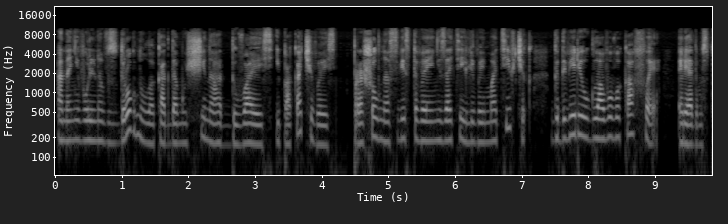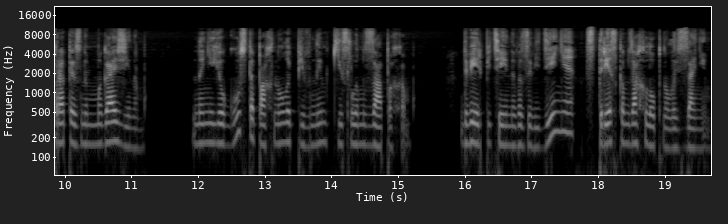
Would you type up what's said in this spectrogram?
Она невольно вздрогнула, когда мужчина, отдуваясь и покачиваясь, прошел, насвистывая незатейливый мотивчик, к двери углового кафе рядом с протезным магазином. На нее густо пахнуло пивным кислым запахом. Дверь питейного заведения с треском захлопнулась за ним.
